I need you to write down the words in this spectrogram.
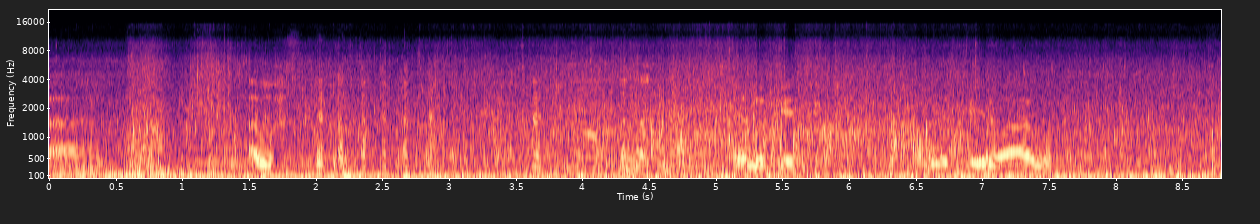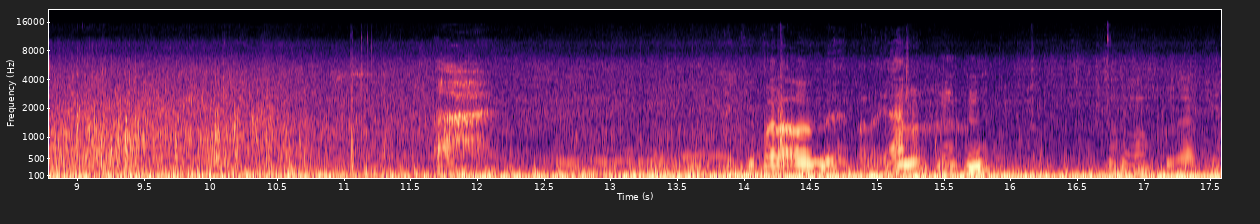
Ah, aguas. es lo que me tiró agua. ¿Aquí para dónde? Para allá, ¿no? Vamos a aquí.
